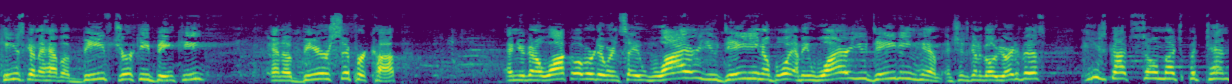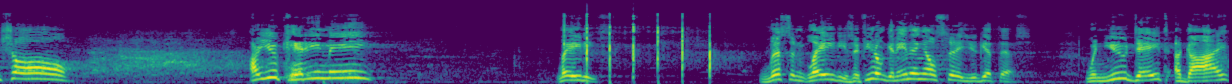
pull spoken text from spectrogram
He's going to have a beef jerky binky and a beer sipper cup. And you're going to walk over to her and say, why are you dating a boy? I mean, why are you dating him? And she's going to go, you ready for this? He's got so much potential. Are you kidding me? Ladies, Listen, ladies, if you don't get anything else today, you get this. When you date a guy,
